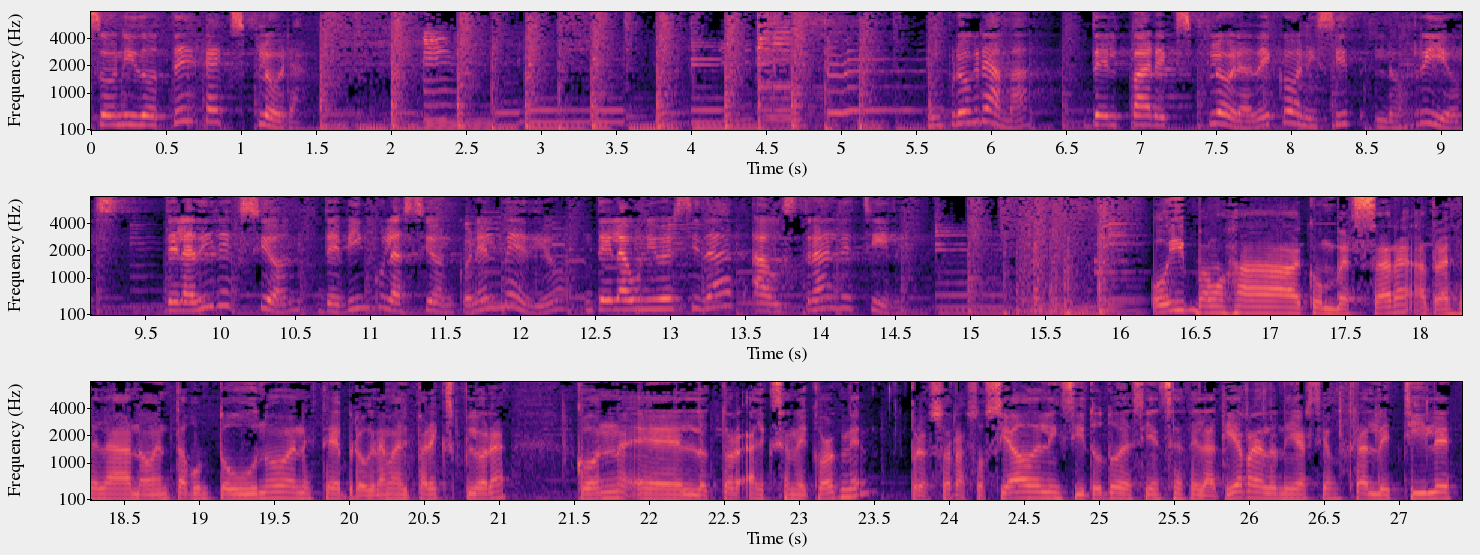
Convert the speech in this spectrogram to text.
Sonidoteca Explora. Un programa del Par Explora de CONICIT Los Ríos, de la Dirección de Vinculación con el Medio de la Universidad Austral de Chile. Hoy vamos a conversar a través de la 90.1 en este programa del Par Explora con el doctor Alexander Corgne, profesor asociado del Instituto de Ciencias de la Tierra de la Universidad Austral de Chile,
